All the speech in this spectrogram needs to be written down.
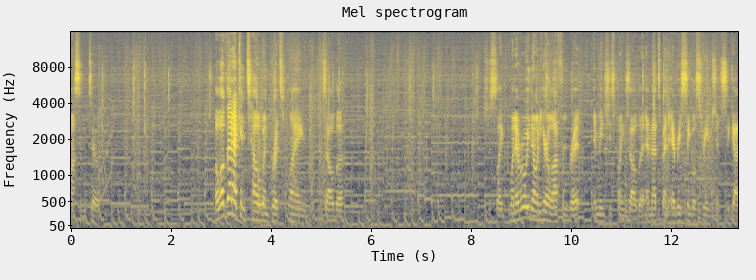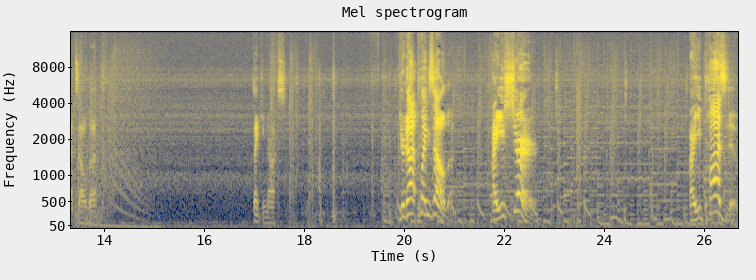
Awesome, too. I love that I can tell when Brit's playing Zelda. Just like, whenever we don't hear a lot from Brit, it means she's playing Zelda, and that's been every single stream since she got Zelda. Thank you, Nox. You're not playing Zelda! Are you sure? Are you positive?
